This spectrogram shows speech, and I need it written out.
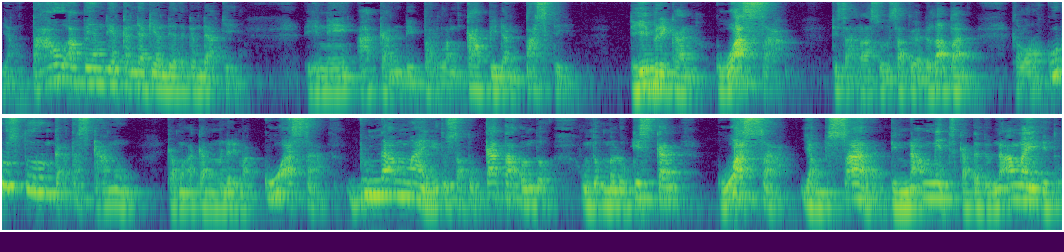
yang tahu apa yang dia kendaki, yang dia kendaki, ini akan diperlengkapi dan pasti diberikan kuasa. Kisah Rasul 1 ayat 8. Kalau roh kudus turun ke atas kamu, kamu akan menerima kuasa. Dunamai itu satu kata untuk untuk melukiskan kuasa yang besar, dinamit kata dunamai itu.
